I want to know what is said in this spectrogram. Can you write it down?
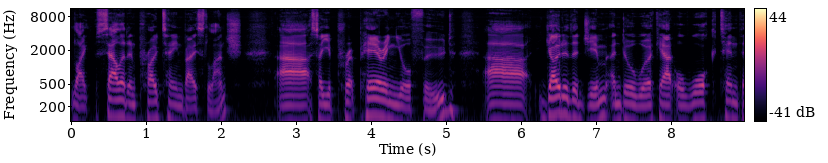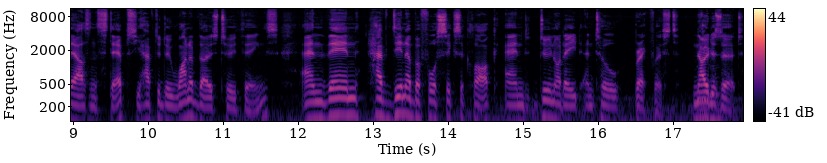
like salad and protein based lunch. Uh, so you're preparing your food. Uh, go to the gym and do a workout or walk 10,000 steps. You have to do one of those two things. And then have dinner before six o'clock and do not eat until breakfast. No dessert.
